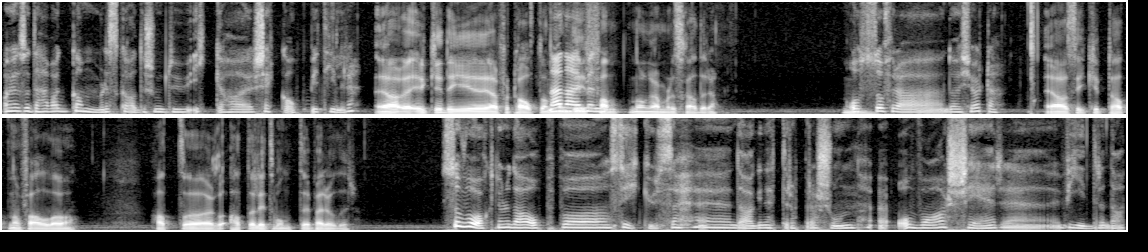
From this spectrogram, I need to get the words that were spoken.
Oi, altså det her var gamle skader som du ikke har sjekka opp i tidligere? Ja, Ikke de jeg fortalte om, nei, nei, men de men... fant noen gamle skader, ja. Mm. Også fra du har kjørt, da? Jeg har sikkert hatt noen fall og hatt, uh, hatt, det litt vondt i perioder. Så våkner du da opp på sykehuset eh, dagen etter operasjonen. Og hva skjer eh, videre da?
